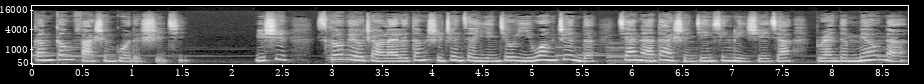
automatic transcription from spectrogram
刚刚发生过的事情。于是，Scoville 找来了当时正在研究遗忘症的加拿大神经心理学家 Brandon Milner，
